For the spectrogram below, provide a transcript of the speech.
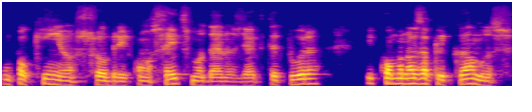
um pouquinho sobre conceitos modernos de arquitetura e como nós aplicamos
